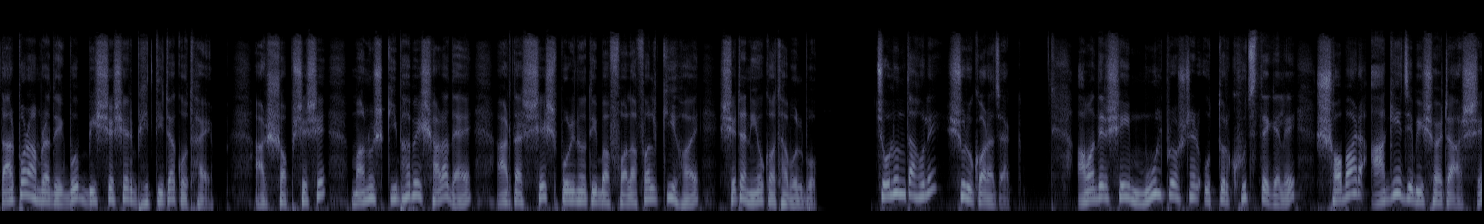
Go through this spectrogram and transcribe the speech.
তারপর আমরা দেখব বিশ্বাসের ভিত্তিটা কোথায়। আর সবশেষে মানুষ কীভাবে সাড়া দেয় আর তার শেষ পরিণতি বা ফলাফল কি হয় সেটা নিয়েও কথা বলব। চলুন তাহলে শুরু করা যাক। আমাদের সেই মূল প্রশ্নের উত্তর খুঁজতে গেলে সবার আগে যে বিষয়টা আসে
